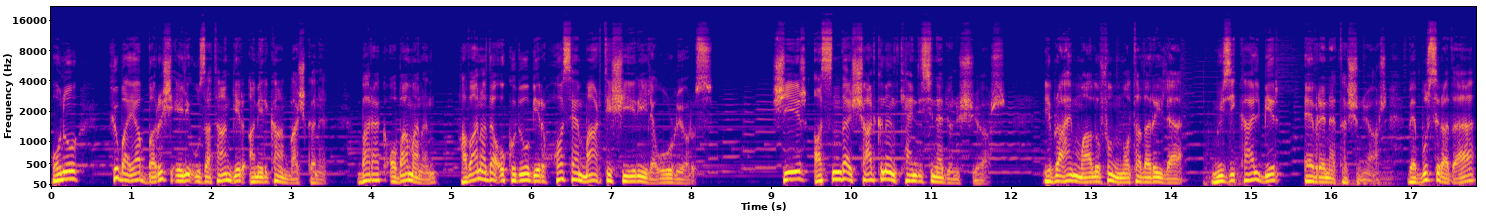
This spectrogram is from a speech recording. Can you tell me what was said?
Onu Küba'ya barış eli uzatan bir Amerikan başkanı Barack Obama'nın Havana'da okuduğu bir Jose Marti şiiriyle uğurluyoruz. Şiir aslında şarkının kendisine dönüşüyor. İbrahim Maluf'un notalarıyla müzikal bir evrene taşınıyor ve bu sırada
